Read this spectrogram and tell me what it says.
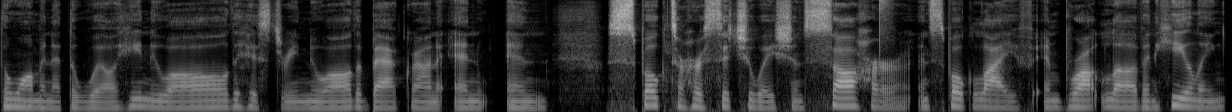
the woman at the well. He knew all the history, knew all the background, and and spoke to her situation, saw her, and spoke life, and brought love and healing.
